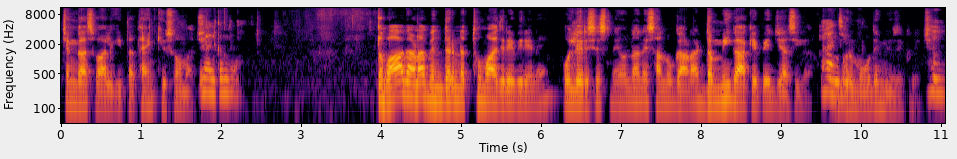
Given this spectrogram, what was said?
ਚੰਗਾ ਸਵਾਲ ਕੀਤਾ thank you so much welcome sir Tabah ਗਾਣਾ ਵਿੰਦਰ ਨੱਥੂ ਮਾਜਰੇ ਵੀਰੇ ਨੇ ਉਹ ਲਿਰਿਸਿਸਟ ਨੇ ਉਹਨਾਂ ਨੇ ਸਾਨੂੰ ਗਾਣਾ ਡੰਮੀ ਗਾ ਕੇ ਭੇਜਿਆ ਸੀਗਾ ਗੁਰਮੋਹ ਦੇ 뮤직 ਵਿੱਚ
